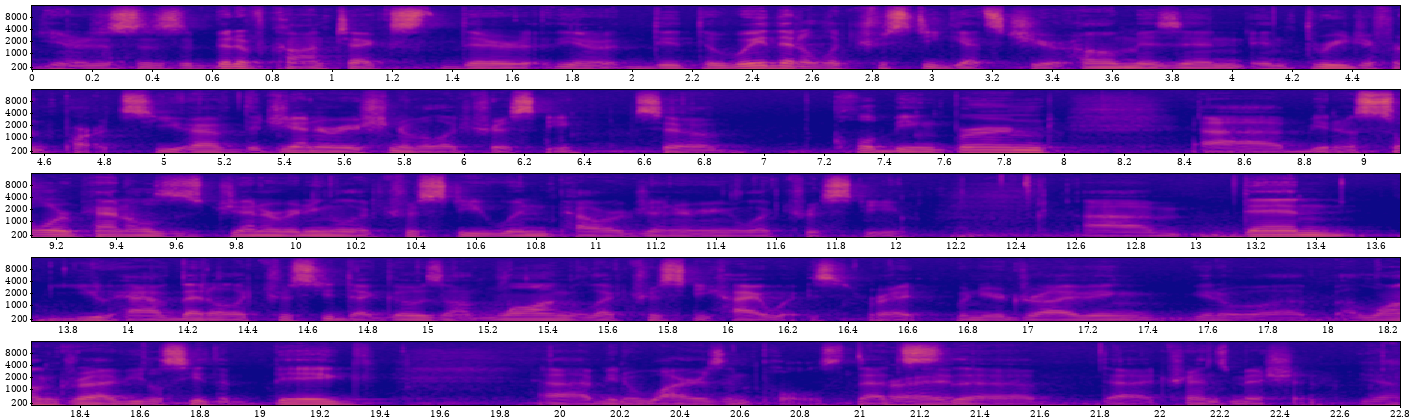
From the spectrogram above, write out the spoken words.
You know, just as a bit of context, there, you know, the, the way that electricity gets to your home is in, in three different parts. You have the generation of electricity, so coal being burned, uh, you know, solar panels generating electricity, wind power generating electricity. Um, then you have that electricity that goes on long electricity highways, right? When you're driving, you know, a, a long drive, you'll see the big, uh, you know, wires and poles. That's Right. the uh, transmission. Yep.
